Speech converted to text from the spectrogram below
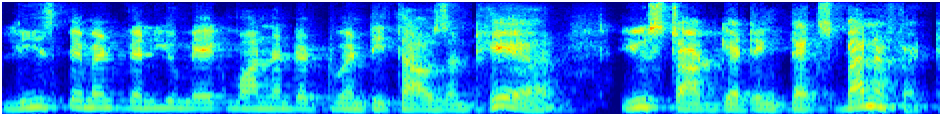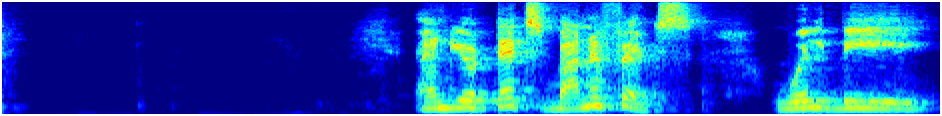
lease payment when you make 120,000 here, you start getting tax benefit. And your tax benefits will be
